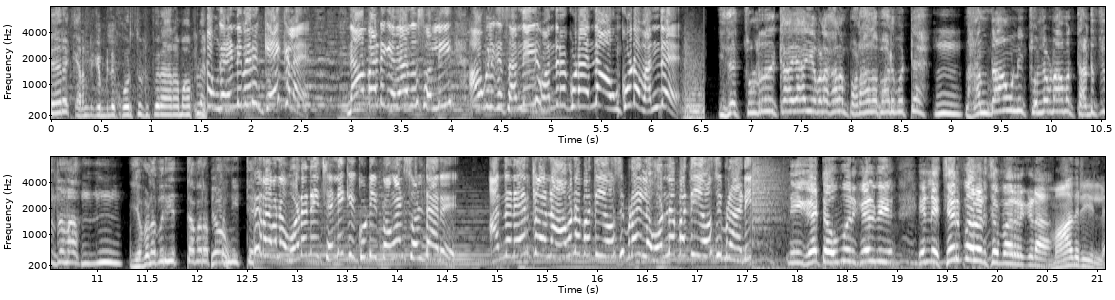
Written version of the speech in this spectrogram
வேற கரண்ட் கம்பியில கோர்த்துட்டு போறாரா மாப்பிள அவங்க ரெண்டு பேரும் கேட்கல நான் பாட்டுக்கு ஏதாவது சொல்லி அவங்களுக்கு சந்தேகம் வந்துடக்கூடாதுன்னு அவங்க கூட வந்தேன். இத சொல்றதுக்காயா எவ்வளவு காலம் படாத பாடுபட்ட? நான் தான் உன்னை சொல்ல விடாம தடுத்துட்டனா? எவ்வளவு பெரிய தவற பண்ணிட்டேன்? அவனை உடனே சென்னைக்கு கூட்டிட்டு போங்கன்னு சொல்லிட்டாரு. அந்த நேரத்துல நான் அவனை பத்தி யோசிப்படா இல்ல உன்னை பத்தி யோசிப்படாடி நீ கேட்ட ஒவ்வொரு கேள்வி என்ன செருப்பால் அடிச்ச மாதிரி இருக்குடா. மாதிரி இல்ல.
